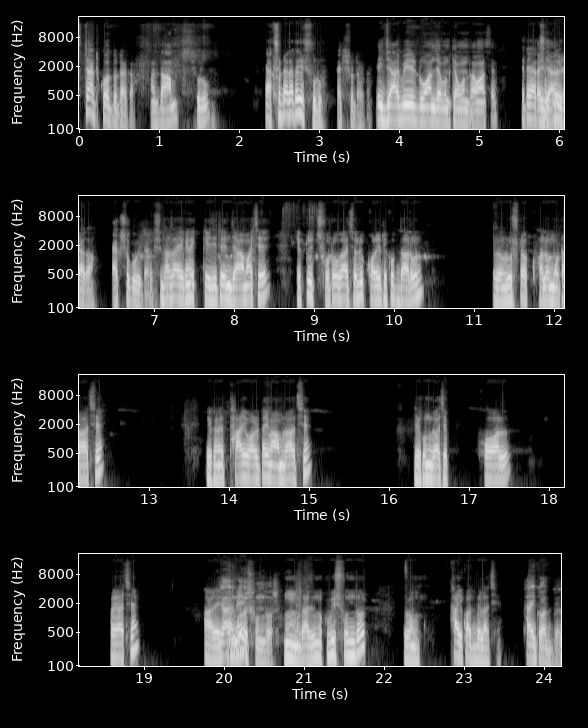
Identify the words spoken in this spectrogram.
স্টার্ট কত টাকা? মানে দাম শুরু? একশো টাকা থেকে শুরু। একশো টাকা। এই জারবির রোয়ান যেমন কেমন দাম আছে? এটা একশো কুড়ি টাকা। একশো কুড়ি টাকা। দাদা এখানে কেজি টেন জাম আছে। একটু ছোট গাছ হলে কোয়ালিটি খুব দারুণ। এবং রুস্টক ভালো মোটা আছে। এখানে থাই অল টাইম আমরা আছে। দেখুন গাছে ফল হয়ে আছে। আর এখানে সুন্দর। হুম গাছগুলো খুবই সুন্দর এবং থাই কদবেল আছে। থাই কদবেল।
